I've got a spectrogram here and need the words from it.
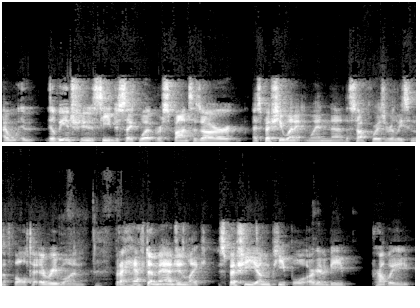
I, it'll be interesting to see just like what responses are, especially when it, when uh, the software is released in the fall to everyone. But I have to imagine like especially young people are going to be probably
